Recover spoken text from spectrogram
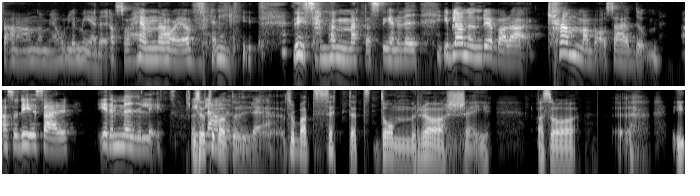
Fan om jag håller med dig. Alltså henne har jag väldigt... Det är samma med Märta Stenevi. Ibland undrar jag bara, kan man vara så här dum? Alltså det är så här, är det möjligt? Alltså jag, tror bara att, jag. tror bara att sättet de rör sig, alltså eh, i,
